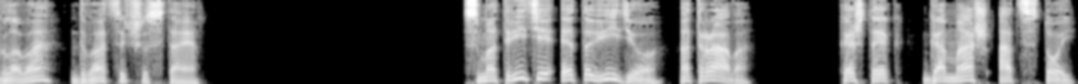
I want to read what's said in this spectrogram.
Глава двадцать шестая Смотрите это видео. Отрава. Хэштег «Гамаш отстой».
